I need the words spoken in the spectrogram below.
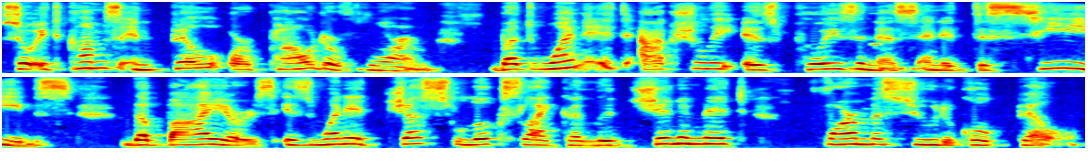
So it comes in pill or powder form. But when it actually is poisonous and it deceives the buyers, is when it just looks like a legitimate pharmaceutical pill.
